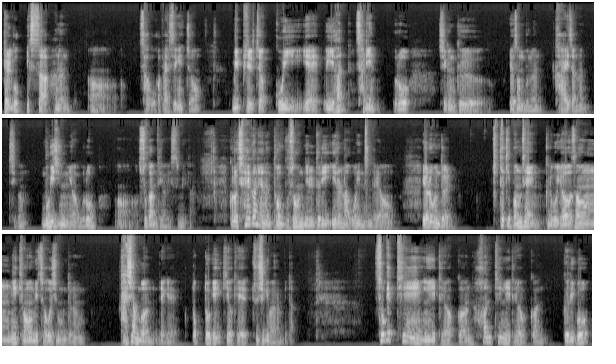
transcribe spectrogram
결국 익사하는 어, 사고가 발생했죠. 미필적 고의에 의한 살인으로 지금 그 여성분은 가해자는 지금 무기징역으로 어, 수감되어 있습니다. 그리고 최근에는 더 무서운 일들이 일어나고 있는데요. 여러분들 특히 범생 그리고 여성이 경험이 적으신 분들은 다시 한번 이게 똑똑히 기억해 주시기 바랍니다. 소개팅이 되었건 헌팅이 되었건 그리고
